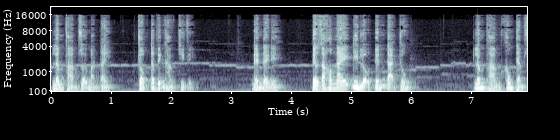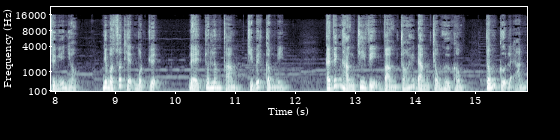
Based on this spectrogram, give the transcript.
Lâm Phạm duỗi bàn tay, Chộp tới vĩnh hằng chi vị. Đến đây đi. Tiểu gia hôm nay đi lộ tuyến đại chúng. Lâm Phạm không thèm suy nghĩ nhiều, Nhưng mà xuất hiện một chuyện Để cho Lâm Phạm chỉ biết cầm nín. Cái vĩnh hằng chi vị vàng trói đang trong hư không, Chống cự lại hắn.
